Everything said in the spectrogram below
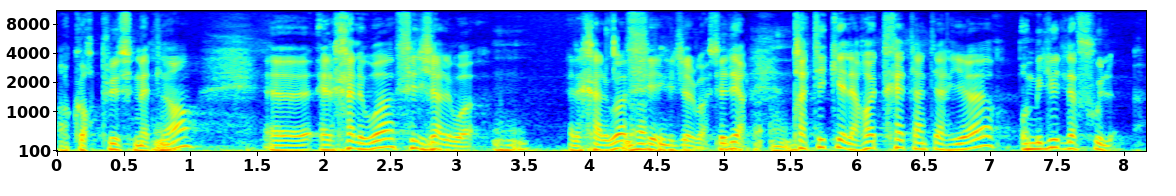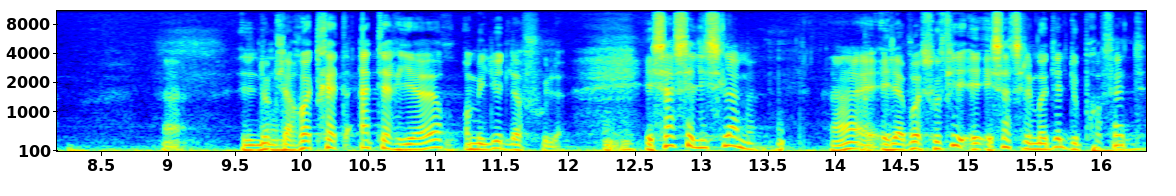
encore plus maintenant. Mmh. Euh, El khalwa fil jalwa. Mmh. El khalwa fil jalwa. C'est-à-dire pratiquer la retraite intérieure au milieu de la foule. Hein, donc la retraite intérieure au milieu de la foule. Et ça, c'est l'islam. Hein, et, la voie soufie, et, et ça, c'est le modèle du prophète,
